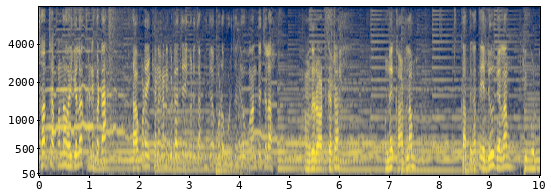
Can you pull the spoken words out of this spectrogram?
সব চাপানো হয়ে গেল খানিকটা। তারপরে এখানে খানিকটা আছে, এই করে চাপিয়ে দেওয়ার পর উপরে চলে যাব বাঁধতে চলা। আমাদের রড কাটা অনেক কাটলাম। কাটতে কাটতে এলেও গেলাম, কি করব?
